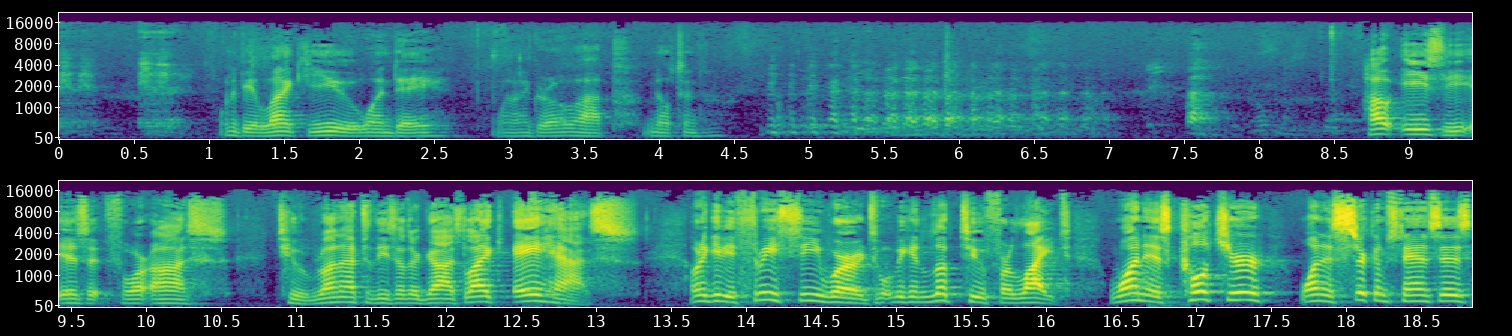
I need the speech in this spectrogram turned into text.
I want to be like you one day when I grow up, Milton. How easy is it for us to run after these other gods like Ahaz? I want to give you three C words, what we can look to for light. One is culture, one is circumstances,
